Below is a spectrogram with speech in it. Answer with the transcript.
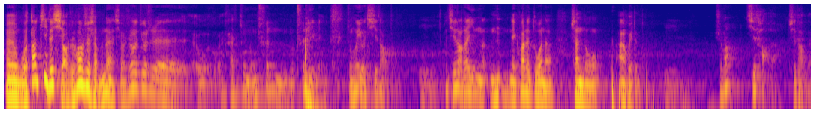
呃，我倒记得小时候是什么呢？小时候就是我我还住农村，村里面总会有乞讨的。嗯乞讨的哪哪块的多呢？山东、安徽的多。嗯，什么乞讨的，乞讨的，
